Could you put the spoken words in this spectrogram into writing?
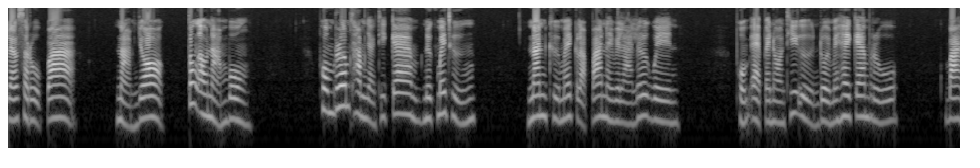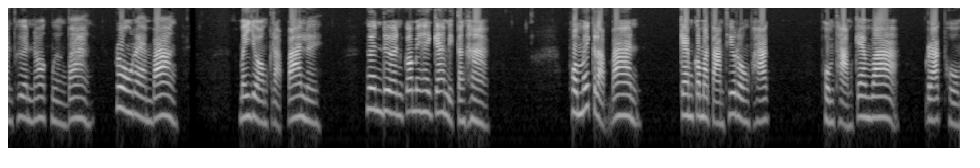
แล้วสรุปว่า หนามยอกต้องเอาหนามบง ผมเริ่มทำอย่างที่แก้มนึกไม่ถึง นั่นคือไม่กลับบ้านในเวลาเลิกเวรผมแอบไปนอนที่อื่นโดยไม่ให้แก้มรู้ บ้านเพื่อนนอกเมืองบ้าง โรงแรมบ้าง ไม่ยอมกลับบ้านเลย เงินเดือนก็ไม่ให้แก้มอีกต่างหาก ผมไม่กลับบ้าน แก้มก็มาตามที่โรงพัก ผมถามแก้มว่า รักผม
